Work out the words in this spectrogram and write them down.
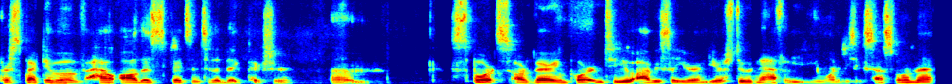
perspective of how all this fits into the big picture. Um, sports are very important to you. Obviously, you're you're a student athlete. You want to be successful in that,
